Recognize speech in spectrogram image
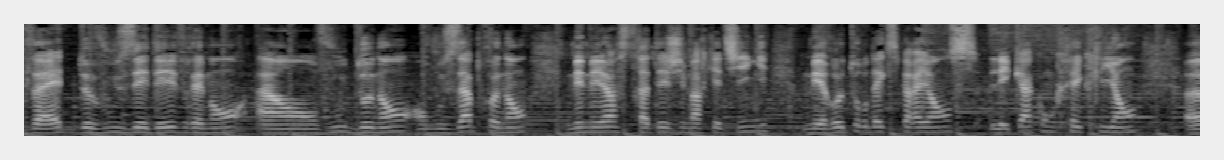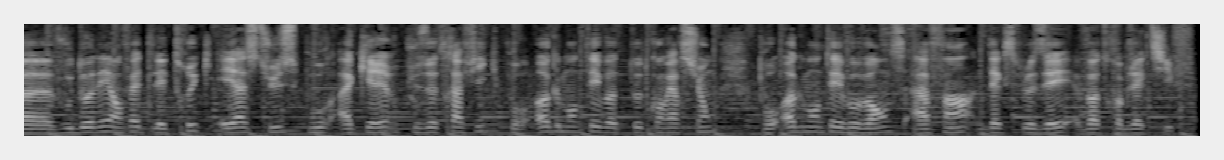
va être de vous aider vraiment en vous donnant, en vous apprenant mes meilleures stratégies marketing, mes retours d'expérience, les cas concrets clients, euh, vous donner en fait les trucs et astuces pour acquérir plus de trafic, pour augmenter votre taux de conversion, pour augmenter vos ventes afin d'exploser votre objectif.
